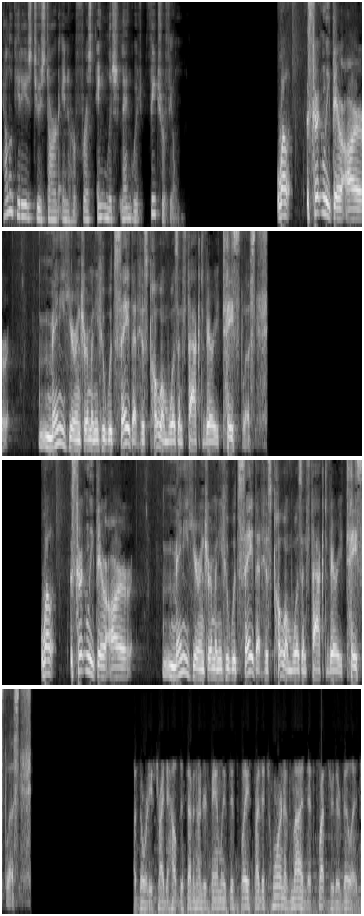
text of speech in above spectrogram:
Hello Kitty is to start in her first English language feature film. Well, certainly there are many here in Germany who would say that his poem was in fact very tasteless. Well, certainly there are many here in Germany who would say that his poem was in fact very tasteless. Authorities tried to help the 700 families displaced by the torrent of mud that swept through their village.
